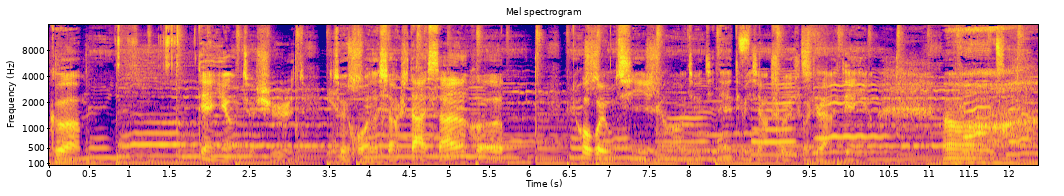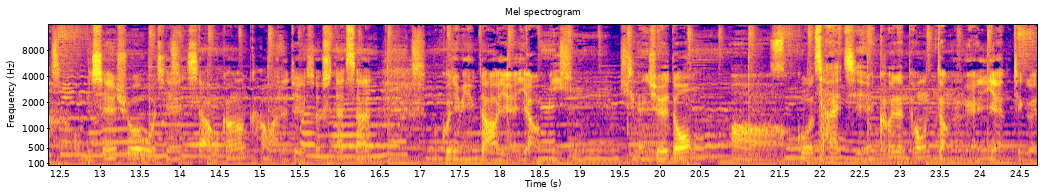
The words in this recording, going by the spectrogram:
个电影，就是最火的《小时代三》和《后会无期》，然后就今天特别想说一说这两个电影。嗯、我们先说，我今天下午刚刚看完的这个《小时代三》，郭敬明导演，杨幂、陈学冬、哦、郭采洁、柯震东等人演这个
